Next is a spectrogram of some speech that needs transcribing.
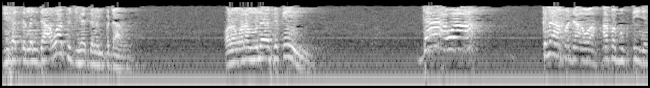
jihad dengan dakwah atau jihad dengan pedang orang-orang munafikin dakwah Kenapa dakwah? Apa buktinya?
